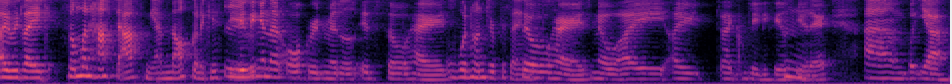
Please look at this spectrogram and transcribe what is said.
I was like, someone has to ask me. I'm not going to kiss you. Living in that awkward middle is so hard. one hundred percent. So hard. No, I I I completely feel for you Mm. there. Um, but yeah,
